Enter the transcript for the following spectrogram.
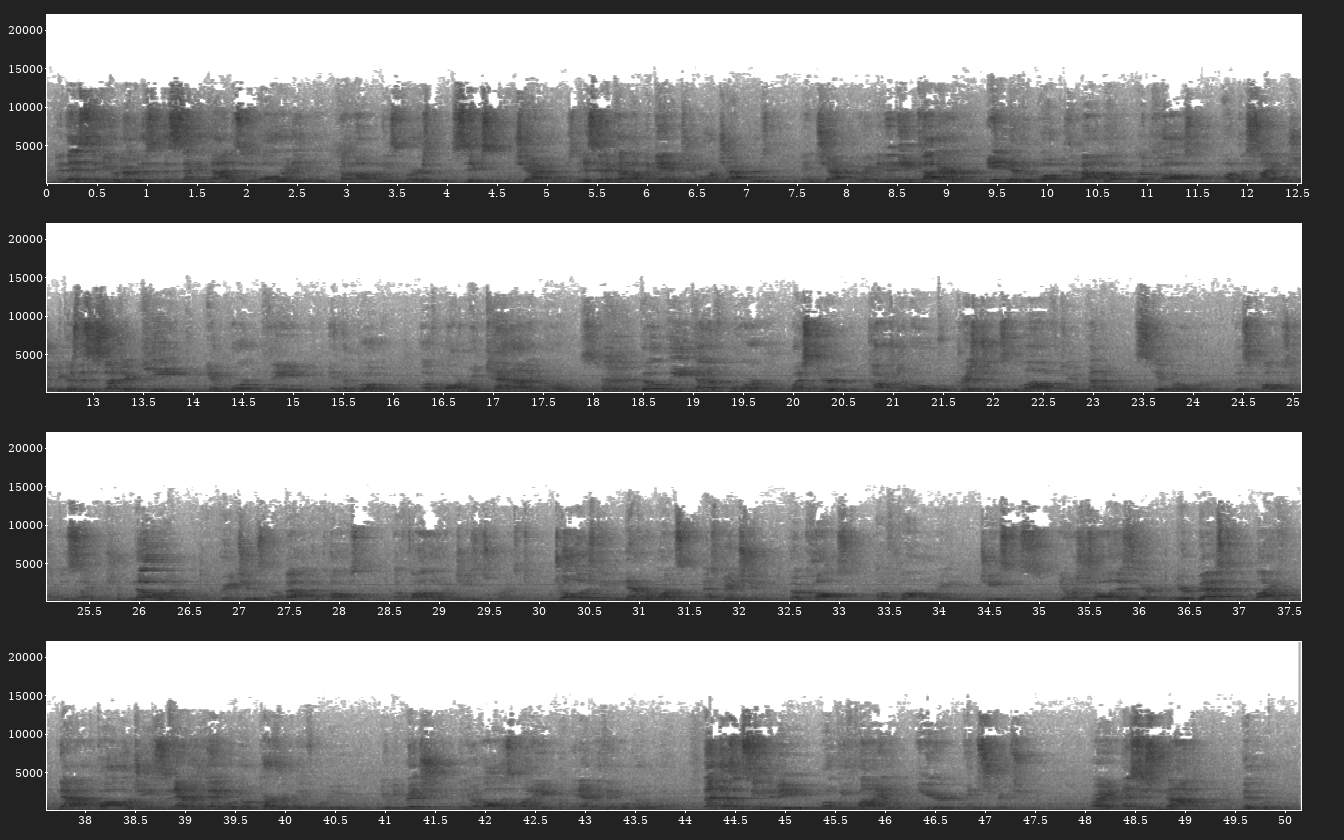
And this, if you remember, this is the second time this has already come up in these first six chapters. And it's going to come up again in two more chapters in chapter 8. And then the entire end of the book is about the, the cost of discipleship because this is such a key, important theme in the book of Mark. We cannot ignore this. Though we kind of more Western, comfortable Christians love to kind of skip over this cost of discipleship. No one preaches about the cost of following Jesus Christ. Joel Osteen never once has mentioned the cost of following Jesus. You know, it's just all this your, your best life now. Follow Jesus and everything will go perfectly for you. You'll be rich and you'll have all this money and everything will go well. That doesn't seem to be what we find here in Scripture. Right? That's just not biblical.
